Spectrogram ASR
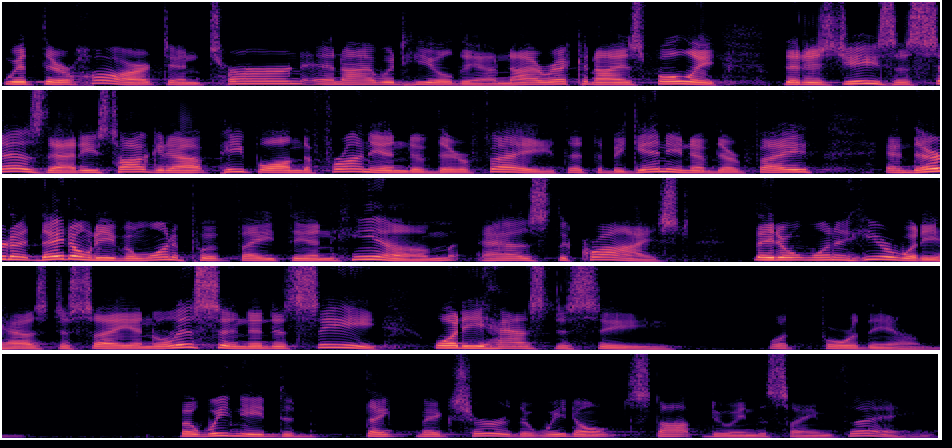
with their heart, and turn, and I would heal them. I recognize fully that as Jesus says that, he's talking about people on the front end of their faith, at the beginning of their faith, and they don't even want to put faith in in Him as the Christ. They don't want to hear what He has to say and listen and to see what He has to see for them. But we need to think, make sure that we don't stop doing the same thing.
